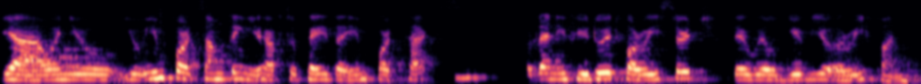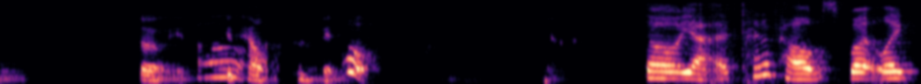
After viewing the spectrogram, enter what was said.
yeah, when you you import something, you have to pay the import tax. But then if you do it for research, they will give you a refund. So it, it Oh. helps a bit. Oh. Yeah. So yeah, it kind of helps. But like,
